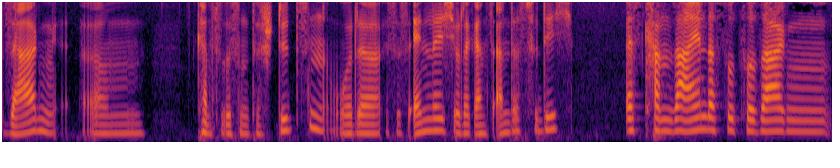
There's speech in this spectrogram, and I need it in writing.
sagen? Ähm, Kannst du das unterstützen oder ist es ähnlich oder ganz anders für dich? Es kann sein, dass sozusagen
